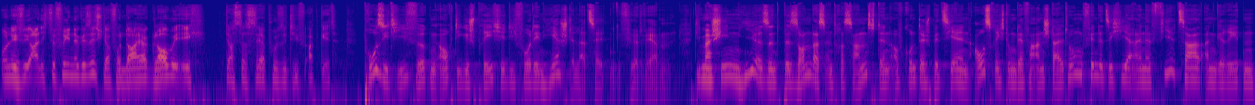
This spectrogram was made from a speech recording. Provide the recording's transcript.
Und ich sehe eigentlich zufriedene Gesichter. Von daher glaube ich, dass das sehr positiv abgeht. Positiv wirken auch die Gespräche, die vor den Herstellerzelten geführt werden. Die Maschinen hier sind besonders interessant, denn aufgrund der speziellen Ausrichtung der Veranstaltung findet sich hier eine Vielzahl an Geräten,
